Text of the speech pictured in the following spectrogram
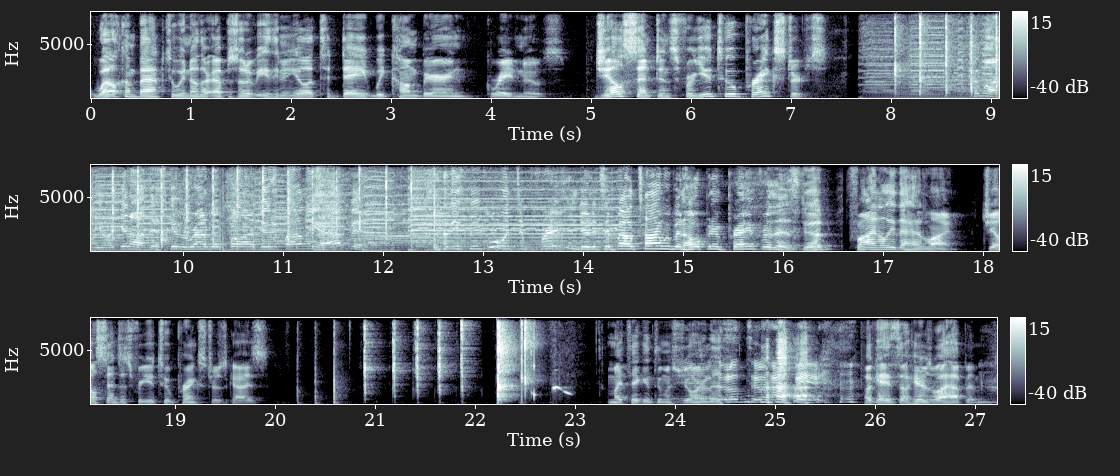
Welcome back to another episode of Ethan and Hila. Today we come bearing great news. Jail sentence for YouTube pranksters. Come on, Hila, get on this. Give a round of applause, dude. It finally happened. These people went to prison, dude. It's about time. We've been hoping and praying for this, dude. Finally, the headline. Jail sentence for YouTube pranksters, guys. Am I taking too much joy You're in a little too happy. Okay, so here's what happened.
